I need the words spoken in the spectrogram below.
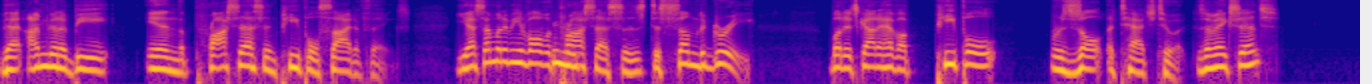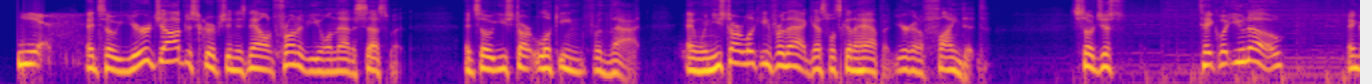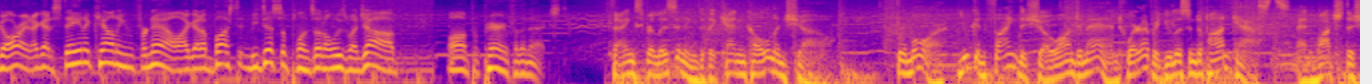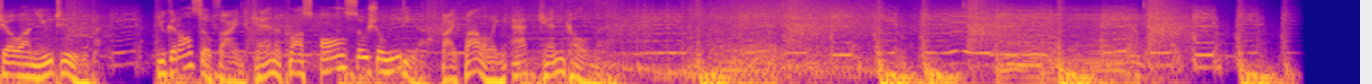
that I'm going to be in the process and people side of things. Yes, I'm going to be involved with mm-hmm. processes to some degree, but it's got to have a people result attached to it. Does that make sense? Yes. And so your job description is now in front of you on that assessment. And so you start looking for that. And when you start looking for that, guess what's going to happen? You're going to find it. So just take what you know and go, all right, I got to stay in accounting for now. I got to bust it and be disciplined so I don't lose my job while I'm preparing for the next. Thanks for listening to The Ken Coleman Show. For more, you can find the show on demand wherever you listen to podcasts and watch the show on YouTube. You can also find Ken across all social media by following at Ken Coleman.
